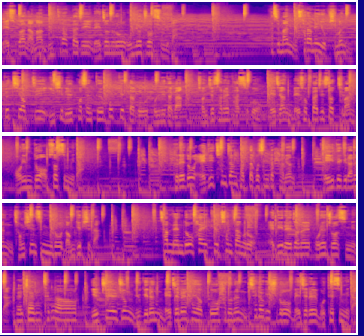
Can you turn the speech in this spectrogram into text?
매수가 남아 미트라까지 레전으로 올려주었습니다. 하지만 사람의 욕심은 끝이 없지 21% 뽑겠다고 돌리다가 전 재산을 다 쓰고 내장 매소까지 썼지만 어림도 없었습니다. 그래도 에디 천장 봤다고 생각하면 게이득이라는 정신 승리로 넘깁시다. 참랜도 하이큐 천장으로 에디 레전을 보내주었습니다. 레전 등업 일주일 중 6일은 매제를 하였고 하루는 체력 이슈로 매제를 못했습니다.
